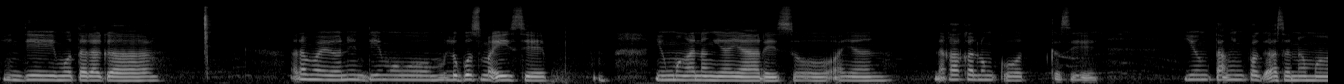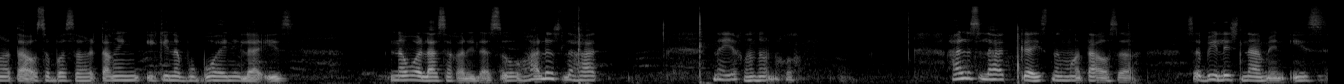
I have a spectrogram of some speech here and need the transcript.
Hindi mo talaga, alam mo yun, hindi mo lubos maisip yung mga nangyayari. So, ayan, nakakalungkot kasi yung tanging pag-asa ng mga tao sa basar, tanging ikinabubuhay nila is nawala sa kanila. So, halos lahat Naiyak na naman ako. Halos lahat guys ng mga tao sa sa village namin is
